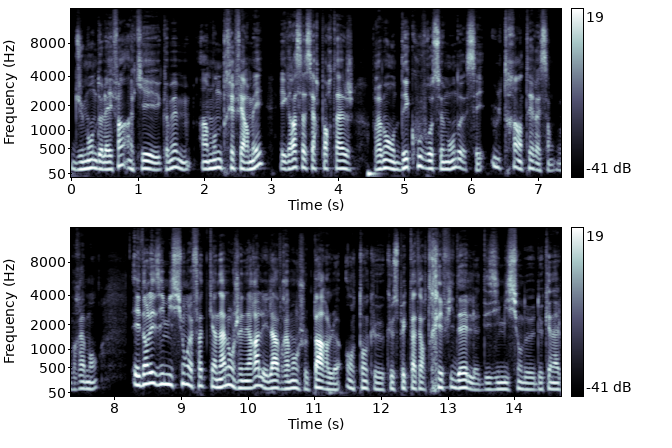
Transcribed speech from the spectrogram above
du monde de la F1, hein, qui est quand même un monde très fermé. Et grâce à ces reportages, vraiment, on découvre ce monde. C'est ultra intéressant, vraiment. Et dans les émissions F1 de Canal en général, et là vraiment je parle en tant que, spectateur très fidèle des émissions de, Canal+,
